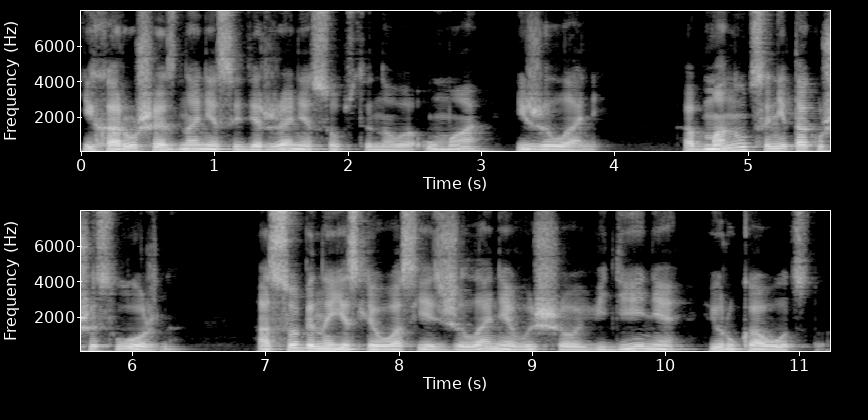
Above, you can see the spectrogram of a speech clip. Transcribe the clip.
и хорошее знание содержания собственного ума и желаний. Обмануться не так уж и сложно – особенно если у вас есть желание высшего видения и руководства.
